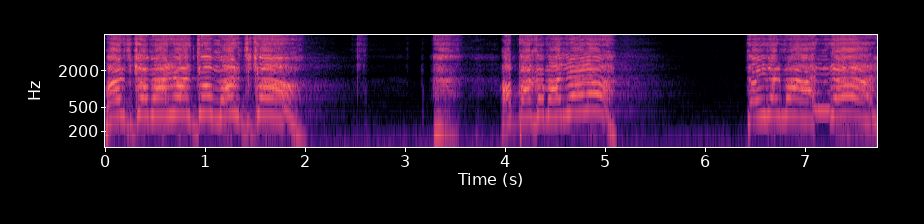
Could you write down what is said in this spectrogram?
मर्द को मार रहा है तू मर्द को! अब्बा को मार रहा है ना? तो इधर मार इधर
